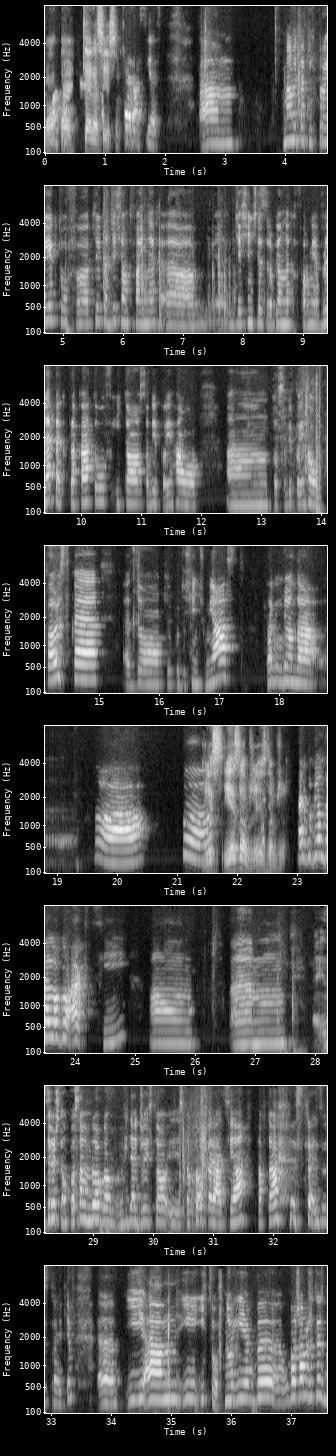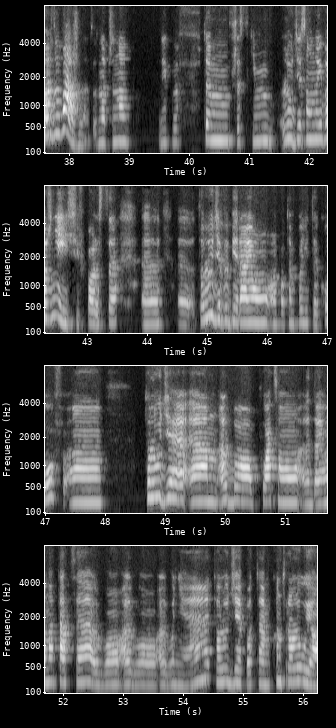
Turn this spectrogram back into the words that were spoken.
O, o, tak. teraz jest. Okay. Teraz jest. Um, mamy takich projektów e, kilkadziesiąt fajnych, e, dziesięć jest zrobionych w formie wlepek, plakatów i to sobie pojechało, um, to sobie pojechało w Polskę do kilkudziesięciu miast. Tak wygląda. O, jest, jest dobrze, jest dobrze. Tak wygląda logo akcji. Zresztą po samym logo widać, że jest to, jest to kooperacja, prawda, ze strajkiem. I, i, I cóż, no i jakby uważamy, że to jest bardzo ważne. To znaczy, no, jakby w tym wszystkim ludzie są najważniejsi w Polsce. E, e, to ludzie wybierają potem polityków to ludzie albo płacą, e, dają na tacę, albo, albo, albo nie. To ludzie potem kontrolują,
